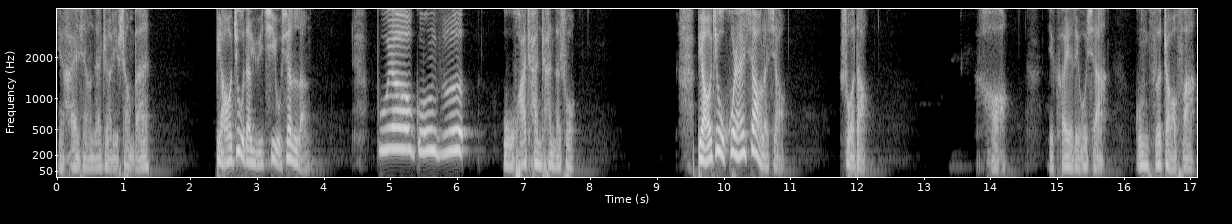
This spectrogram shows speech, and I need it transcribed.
你还想在这里上班？表舅的语气有些冷。不要工资，五花颤颤地说。表舅忽然笑了笑，说道：“好，你可以留下，工资照发。”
